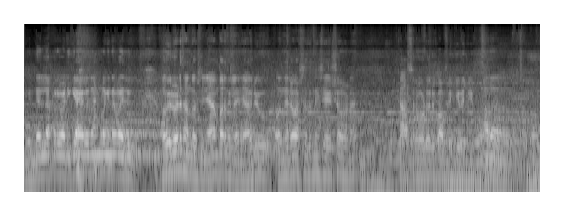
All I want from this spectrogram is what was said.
ഇതിന്റെ എല്ലാ പരിപാടിക്കായാലും നമ്മളിങ്ങനെ വരും. ഒരുപാട് സന്തോഷം. ഞാൻ പറഞ്ഞില്ല ഞാൻ ഒരു ഒന്നര വർഷത്തിന് ശേഷമാണ് കാസർഗോഡ് ഒരു പബ്ലിക് ഇവന്റിൽ പോകുന്നത്. അപ്പം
